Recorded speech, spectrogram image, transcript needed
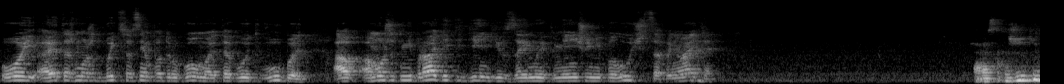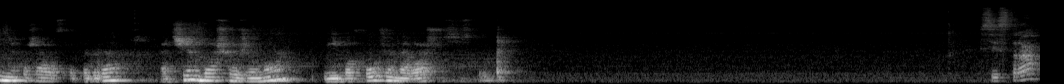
Ой, а это же может быть совсем по-другому, это будет в убыль. А, а может не брать эти деньги взаймы, у меня ничего не получится, понимаете? А расскажите мне, пожалуйста, тогда, а чем ваша жена не похожа на вашу сестру? Сестра,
